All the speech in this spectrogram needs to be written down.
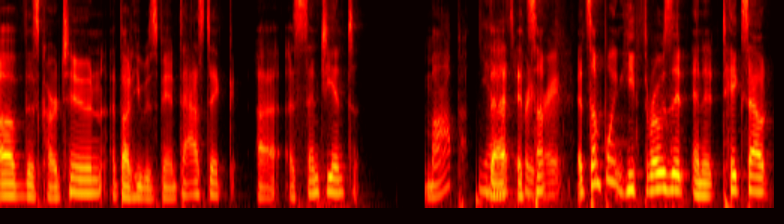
of this cartoon. I thought he was fantastic. Uh, a sentient mop Yeah, that that's at pretty some great. at some point he throws it and it takes out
